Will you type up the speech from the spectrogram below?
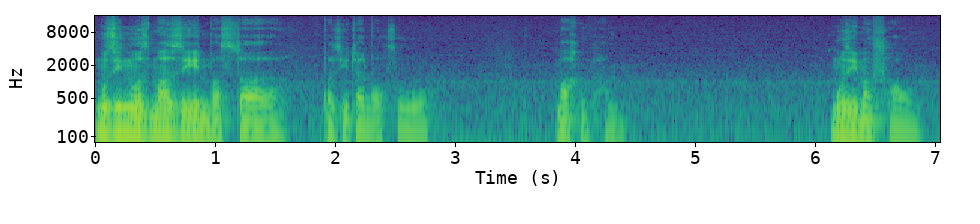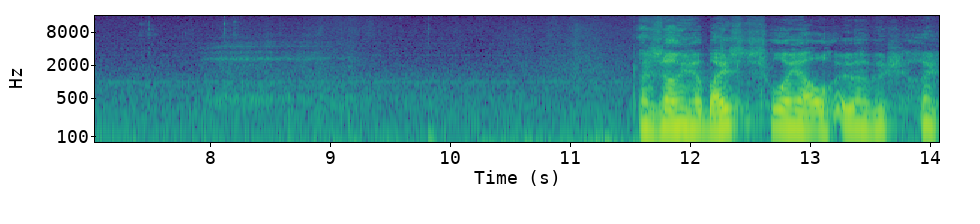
Muss ich nur mal sehen, was da, was ich da noch so machen kann. Muss ich mal schauen. Dann sage ich ja meistens vorher auch immer Bescheid.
